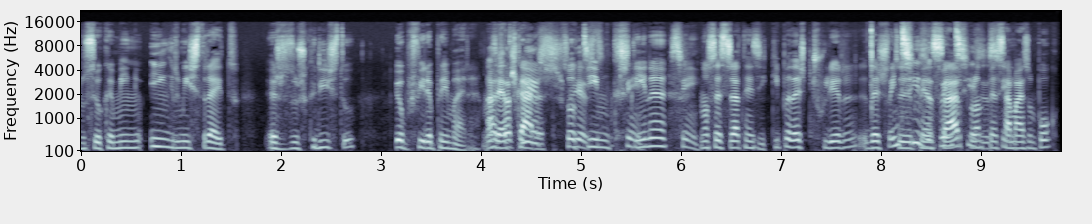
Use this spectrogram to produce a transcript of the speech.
no seu caminho íngreme e estreito a Jesus Cristo, eu prefiro a primeira. Mas ah, é de caras. Sou time Cristina. Sim, sim. Não sei se já tens equipa, deixa-te escolher, deixa-te pensar, indecisa, pronto, pensar sim. mais um pouco.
